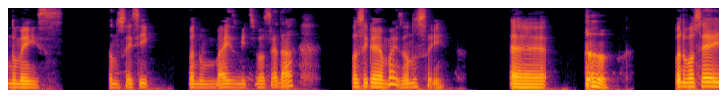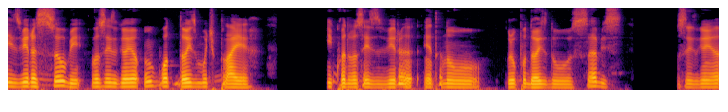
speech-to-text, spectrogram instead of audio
do mês. Eu não sei se quando mais bits você dá, você ganha mais, eu não sei. É... quando vocês viram sub, vocês ganham 1.2 multiplier. E quando vocês viram, entra no grupo 2 dos subs, vocês ganham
